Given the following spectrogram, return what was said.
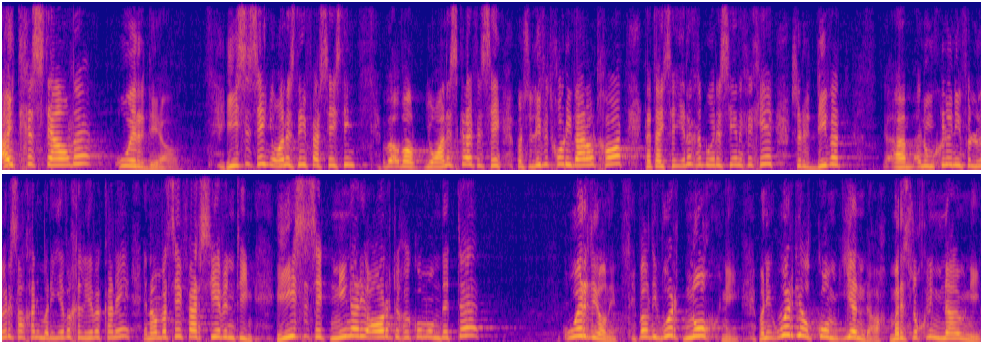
Uitgestelde oordeel. Jesus sê in Johannes 3 vers 16, wel Johannes skryf en sê, want so lief het God die wêreld gehad dat hy sy eniggebore seun gegee het sodat die wat um, in hom glo nie verlore sal gaan nie, maar die ewige lewe kan hê. En dan wat sê vers 17? Jesus het nie na die aarde toe gekom om dit te oordeel nie. Wel die woord nog nie, want die oordeel kom eendag, maar dit is nog nie nou nie.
